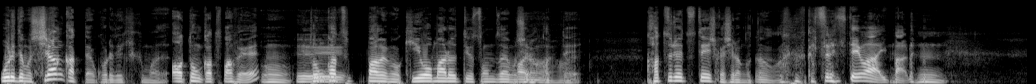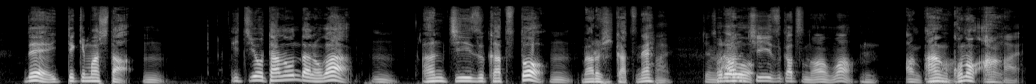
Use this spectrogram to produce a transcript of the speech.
俺でも知らんかったよ、これで聞くまで。あ、とんかつパフェ？うん。とんかつパフェも清丸っていう存在も知らんかってはいはいはい。カツレツ亭しか知らんかった。うん。カツレツ亭はいっぱいある。うん。で、行ってきました。うん。一応頼んだのが、うん。アンチーズカツとうん。マル秘カツね。はい。それをそれアンチーズカツのあんは、うんあんこあんこのあん。はい。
